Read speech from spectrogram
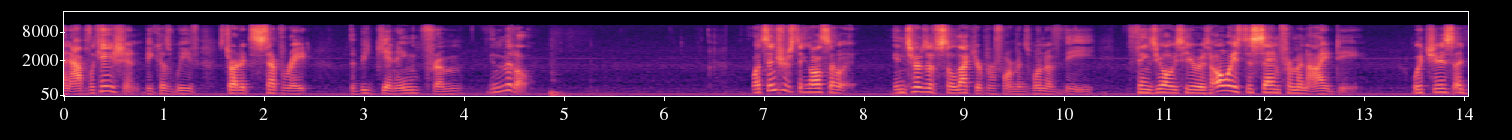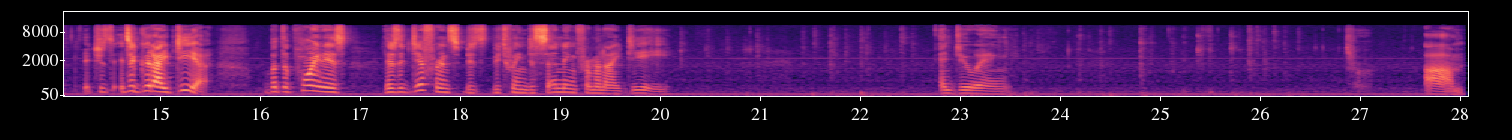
an application because we've started to separate the beginning from the middle. What's interesting also, in terms of selector performance, one of the things you always hear is always descend from an ID, which is a it's, just, it's a good idea, but the point is there's a difference be between descending from an ID and doing um,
